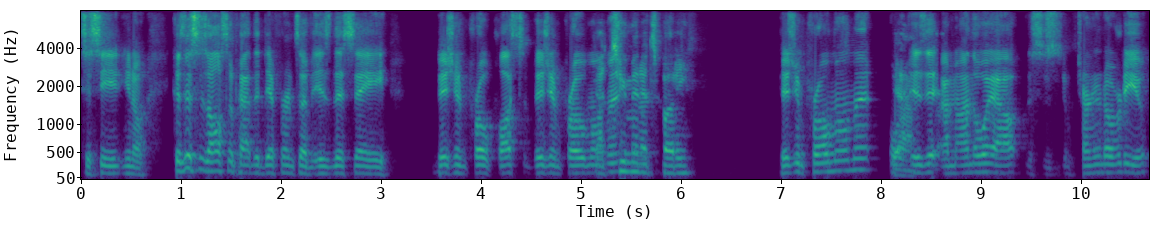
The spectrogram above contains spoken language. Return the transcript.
to see, you know, because this is also Pat the difference of is this a Vision Pro Plus, Vision Pro moment. Got two minutes, buddy. Vision Pro moment, or yeah. is it? I'm on the way out. This is I'm turning it over to you.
